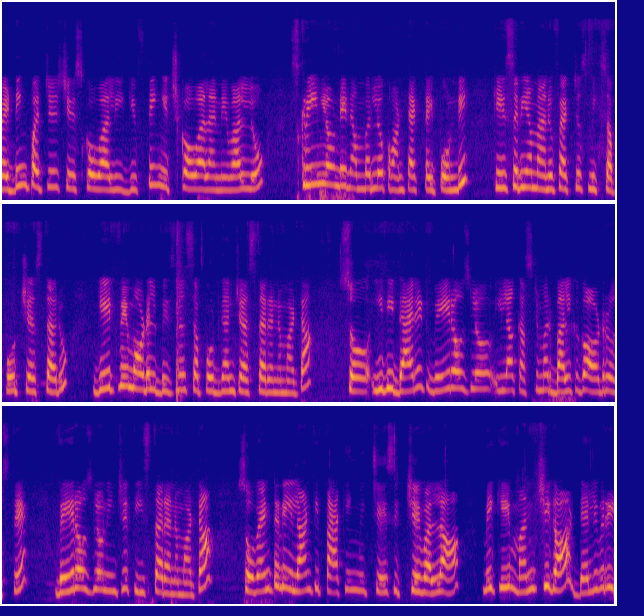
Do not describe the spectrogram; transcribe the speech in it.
వెడ్డింగ్ పర్చేస్ చేసుకోవాలి గిఫ్టింగ్ ఇచ్చుకోవాలనే వాళ్ళు స్క్రీన్లో ఉండే నెంబర్లో కాంటాక్ట్ అయిపోండి. కేసరియా మ్యానుఫ్యాక్చర్స్ మీకు సపోర్ట్ చేస్తారు. గేట్వే మోడల్ బిజినెస్ సపోర్ట్ కానీ చేస్తారనమాట సో ఇది డైరెక్ట్ వేర్ హౌస్లో ఇలా కస్టమర్ బల్క్గా ఆర్డర్ వస్తే వేర్ హౌస్లో నుంచే తీస్తారనమాట సో వెంటనే ఇలాంటి ప్యాకింగ్ మీకు చేసి ఇచ్చే వల్ల మీకు మంచిగా డెలివరీ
